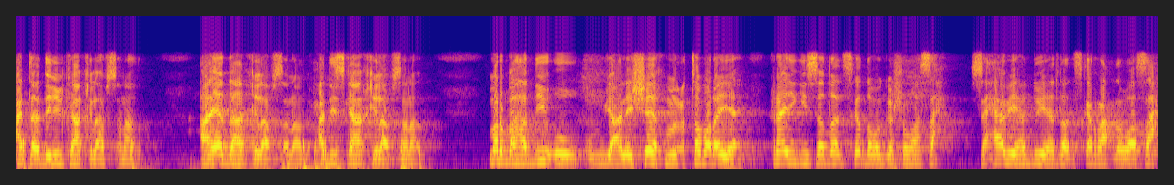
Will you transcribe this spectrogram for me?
xataa daliilka ha khilaafsanaado aayadda ha khilaafsanaado xadiiska ha khilaafsanaado. Marba haddii uu yacni sheekh muctabara yahay ra'yigiisa haddaad iska dabagasho waa sax saxaabi hadduu yahay haddaad iska raacdo waa sax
